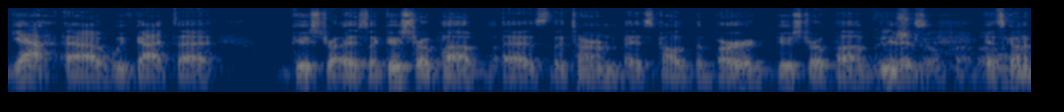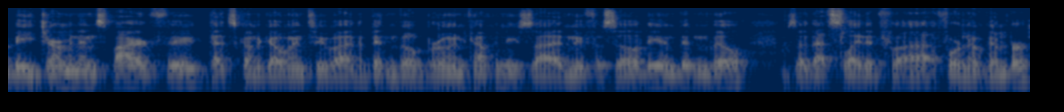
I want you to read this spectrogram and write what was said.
yeah, we've got Gustro is a Gustro pub as the term. It's called the Berg Gustro Pub. Gustro it is, pub. It's going to be German inspired food that's going to go into uh, the Bentonville Brewing Company's uh, new facility in Bentonville. So that's slated for, uh, for November.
